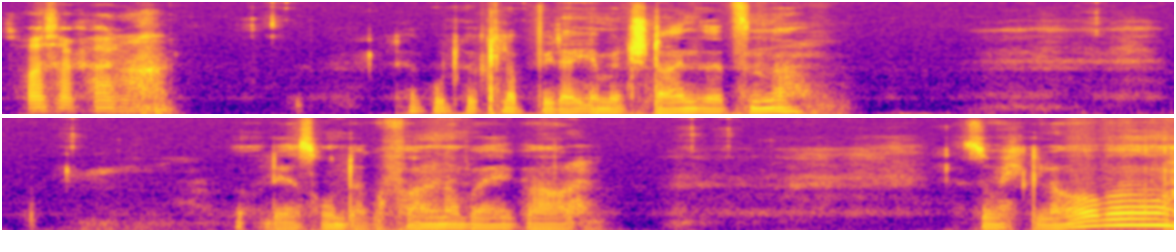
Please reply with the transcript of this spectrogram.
Das weiß ja keiner. Ja, gut geklappt wieder hier mit Stein setzen, ne? So, der ist runtergefallen, aber egal. So, ich glaube...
